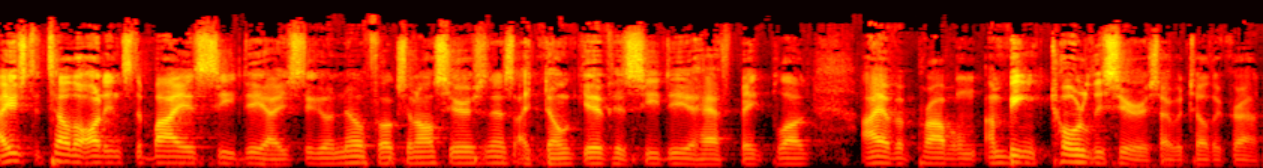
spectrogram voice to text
I used to tell the audience to buy his CD. I used to go, "No, folks. In all seriousness, I don't give his CD a half-baked plug. I have a problem. I'm being totally serious." I would tell the crowd,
